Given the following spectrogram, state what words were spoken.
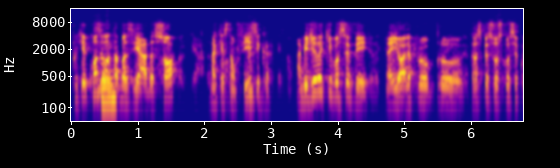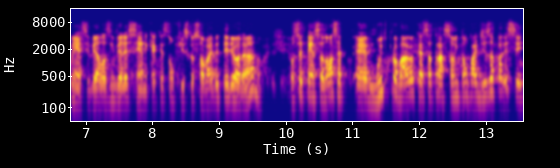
Porque quando Sim. ela está baseada só na questão física, à medida que você vê né, e olha para as pessoas que você conhece, vê elas envelhecendo, que a questão física só vai deteriorando, você pensa, nossa, é, é muito provável que essa atração então vai desaparecer.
